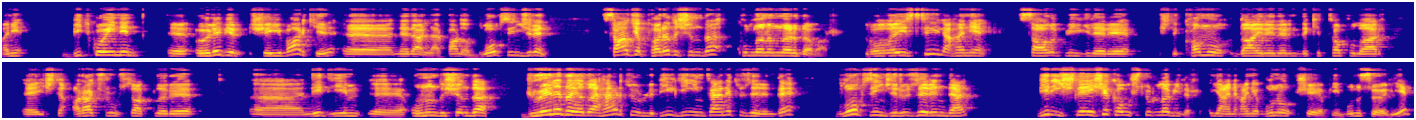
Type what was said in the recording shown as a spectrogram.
hani Bitcoin'in e, öyle bir şeyi var ki e, ne derler pardon blok zincirin sadece para dışında kullanımları da var. Dolayısıyla hani sağlık bilgileri, işte kamu dairelerindeki tapular, e, işte araç ruhsatları, e, ne diyeyim, e, onun dışında güvene dayalı her türlü bilgi internet üzerinde blok zinciri üzerinden bir işleyişe kavuşturulabilir. Yani hani bunu şey yapayım, bunu söyleyeyim.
